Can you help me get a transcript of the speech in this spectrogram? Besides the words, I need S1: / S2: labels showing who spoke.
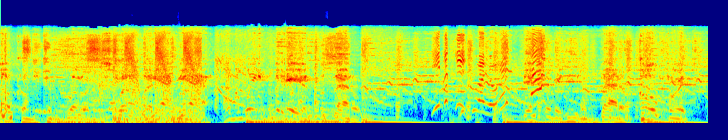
S1: Welcome to the world of the yeah. I'm waiting for the this for battle. Into the heat of battle. Go for it.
